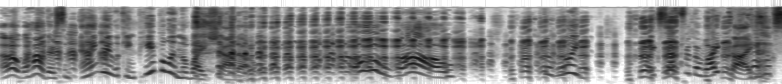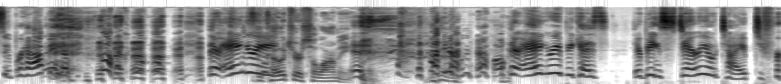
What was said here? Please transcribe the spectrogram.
Oh wow! There's some angry looking people in the white shadow. Oh wow! They're really, except for the white guy, he looks super happy. They're angry. The coach or salami? I don't know. They're angry because they're being stereotyped for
